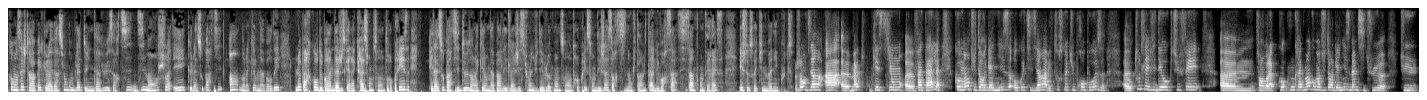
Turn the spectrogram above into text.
De commencer, je te rappelle que la version complète de l'interview est sortie dimanche et que la sous-partie 1 dans laquelle on a abordé le parcours de Brenda jusqu'à la création de son entreprise et la sous-partie 2 dans laquelle on a parlé de la gestion et du développement de son entreprise sont déjà sorties. Donc je t'invite à aller voir ça si ça t'intéresse et je te souhaite une bonne écoute. J'en viens à euh, ma question euh, fatale. Comment tu t'organises au quotidien avec tout ce que tu proposes, euh, toutes les vidéos que tu fais Enfin voilà, concrètement, comment tu t'organises même si tu, tu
